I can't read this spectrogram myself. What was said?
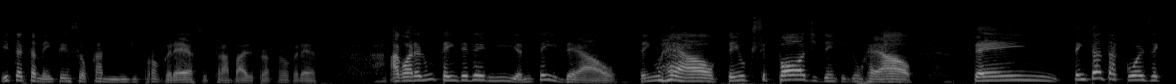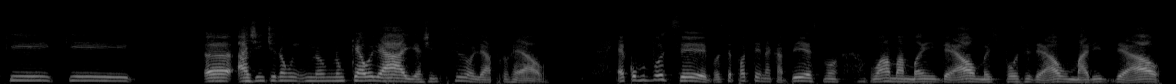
e também tem seu caminho de progresso, trabalho para progresso. Agora, não tem deveria, não tem ideal. Tem o real, tem o que se pode dentro de um real. Tem, tem tanta coisa que, que uh, a gente não, não, não quer olhar e a gente precisa olhar para o real. É como você, você pode ter na cabeça uma, uma mãe ideal, uma esposa ideal, um marido ideal,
